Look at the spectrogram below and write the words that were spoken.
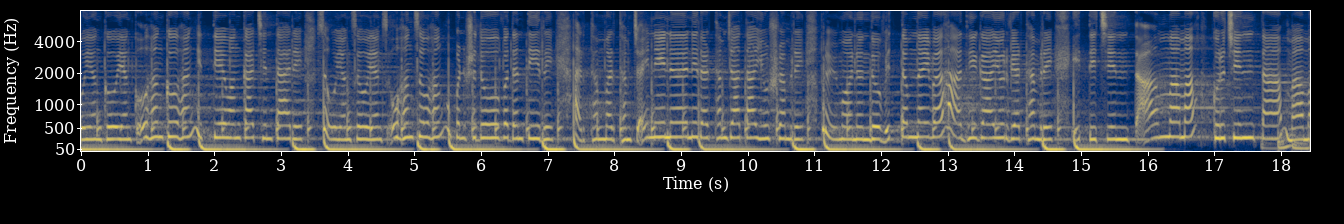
कोयं कोयं कोहं कोहं इत्येवं का चिन्तारे सोऽयं सोऽयं सोऽहं सोऽहम् उपनिषदो वदन्ति रे अर्थम् अर्थं चैनेन निरर्थं जातायुषं रे प्रेमानन्दो वित्तं नैव हाधिगायुर्व्यर्थं रे इति चिन्तां मम कुरु चिन्तां मम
